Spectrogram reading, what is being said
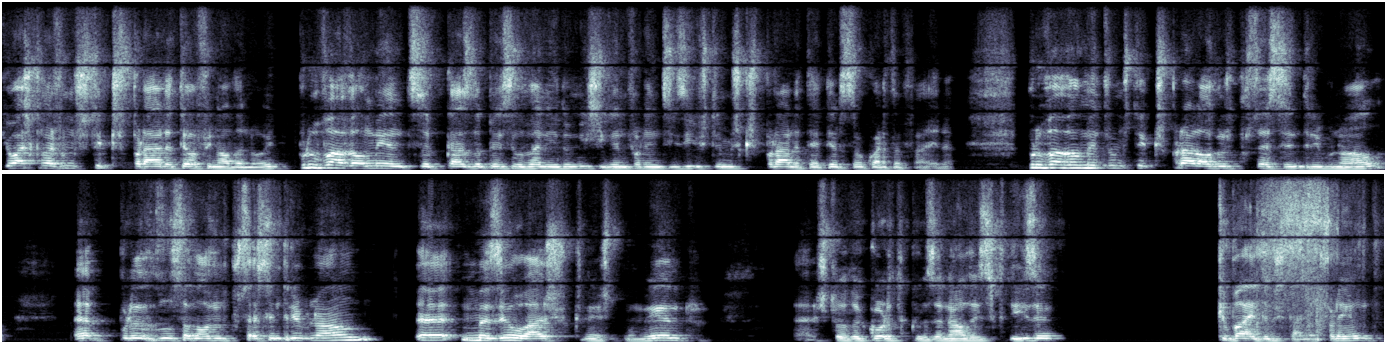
que eu acho que nós vamos ter que esperar até ao final da noite. Provavelmente, se o caso da Pensilvânia e do Michigan forem decisivos, temos que esperar até terça ou quarta-feira. Provavelmente vamos ter que esperar alguns processos em tribunal, uh, por a resolução de alguns processos em tribunal, uh, mas eu acho que neste momento uh, estou de acordo com as análises que dizem que Biden está na frente,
